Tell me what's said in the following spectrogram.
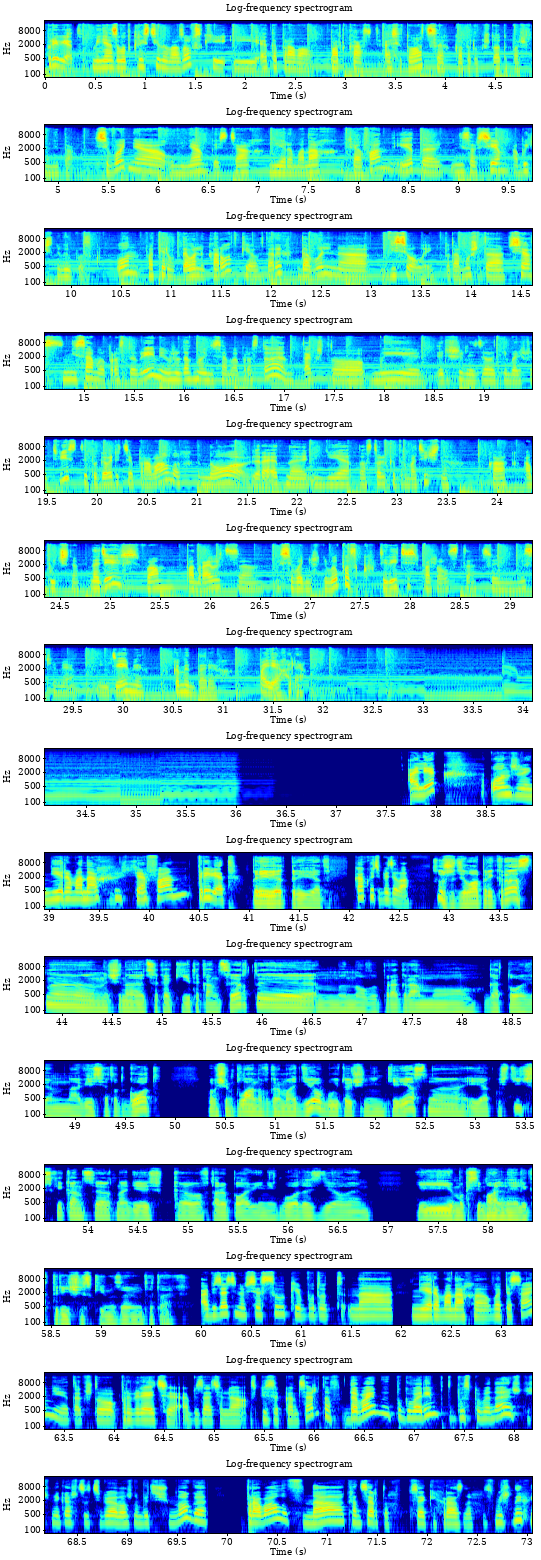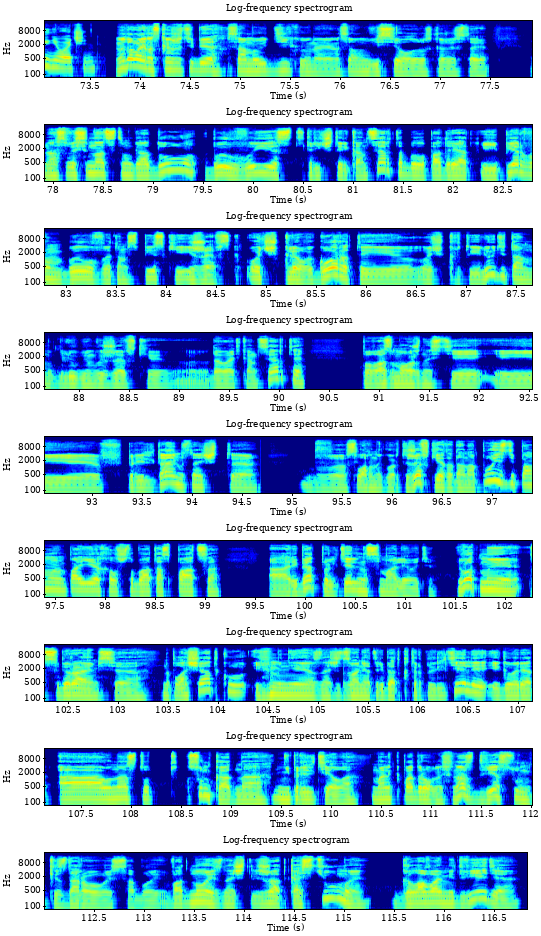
Привет, меня зовут Кристина Вазовский, и это «Провал» — подкаст о ситуациях, в которых что-то пошло не так. Сегодня у меня в гостях нейромонах Феофан, и это не совсем обычный выпуск. Он, во-первых, довольно короткий, а во-вторых, довольно веселый, потому что сейчас не самое простое время, и уже давно не самое простое, так что мы решили сделать небольшой твист и поговорить о провалах, но, вероятно, не настолько драматичных, как обычно. Надеюсь, вам понравится сегодняшний выпуск. Делитесь, пожалуйста, своими мыслями и идеями в комментариях. Поехали! Олег, он же нейромонах Феофан. Привет. Привет, привет. Как у тебя дела? Слушай, дела прекрасно, начинаются какие-то концерты, мы новую программу готовим на весь этот год. В общем, планов громадье, будет очень интересно, и акустический концерт, надеюсь, во второй половине года сделаем, и максимально электрический, назовем это так. Обязательно все ссылки будут на нейромонаха в описании, так что проверяйте обязательно список концертов. Давай мы поговорим, ты вспоминаешь, потому что мне кажется, у тебя должно быть еще много провалов на концертах всяких разных, смешных и не очень. Ну давай расскажу тебе самую дикую, наверное, самую веселую расскажу историю. У нас в 2018 году был выезд, 3-4 концерта было подряд, и первым был в этом списке Ижевск. Очень клевый город и очень крутые люди там, мы любим в Ижевске э, давать концерты по возможности, и прилетаем, значит, э, в славный город Ижевск. Я тогда на поезде, по-моему, поехал, чтобы отоспаться, а ребят полетели на самолете. И вот мы собираемся на площадку, и мне, значит, звонят ребята, которые прилетели, и говорят, а у нас тут сумка одна не прилетела. Маленькая подробность. У нас две сумки здоровые с собой. В одной, значит, лежат костюмы, голова медведя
